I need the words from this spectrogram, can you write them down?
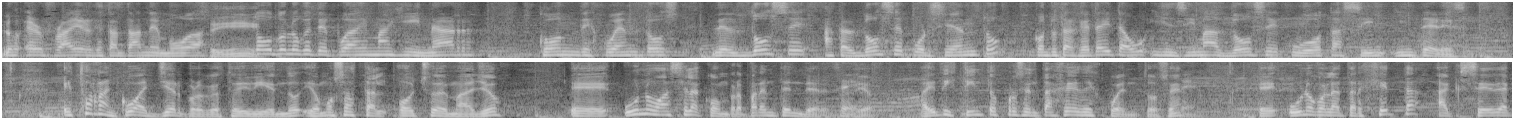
los air fryers que están tan de moda, Sí. todo lo que te puedas imaginar con descuentos del 12 hasta el 12% con tu tarjeta de Itaú y encima 12 cuotas sin interés. Esto arrancó ayer por lo que estoy viendo y vamos hasta el 8 de mayo. Eh, uno hace la compra para entender. Sí. Hay distintos porcentajes de descuentos. ¿eh? Eh, uno con la tarjeta accede a-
